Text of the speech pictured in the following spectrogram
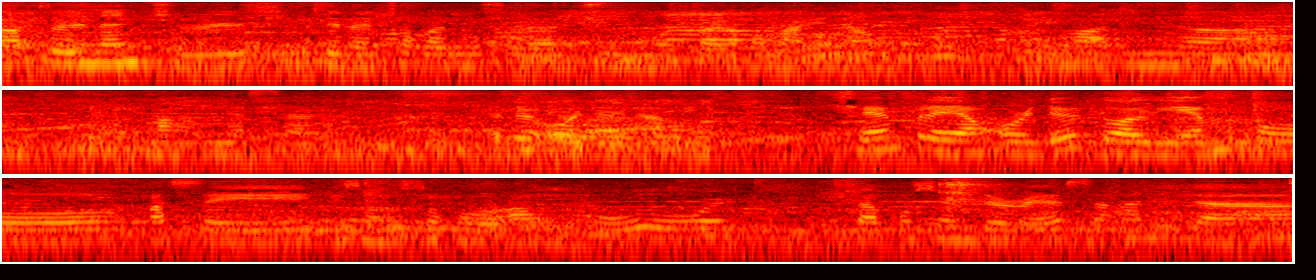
After ng church, diretso kami sa Jimor para kumain ng kumain ng mga inasal. Ito yung order namin. Siyempre, ang order ko, liempo, kasi gusto ko ang pork. Tapos yung the rest sa kanila,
